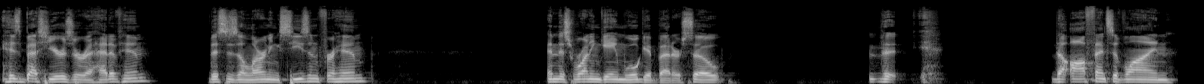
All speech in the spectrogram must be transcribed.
His best years are ahead of him. This is a learning season for him. And this running game will get better. So the the offensive line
